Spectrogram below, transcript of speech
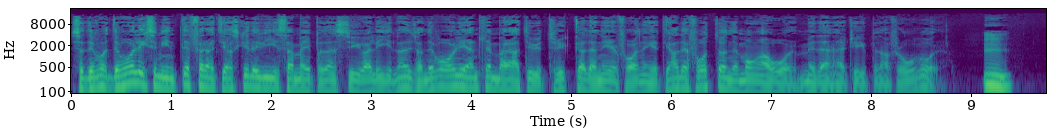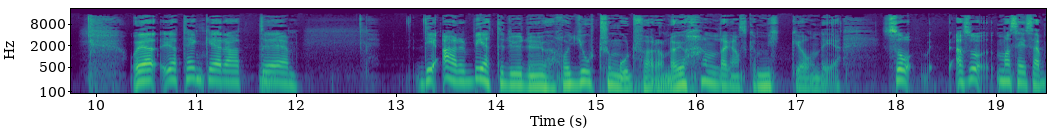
så det var, det var liksom inte för att jag skulle visa mig på den styva linan utan det var egentligen bara att uttrycka den erfarenhet jag hade fått under många år med den här typen av frågor. Mm. Och jag, jag, tänker att eh, det arbete du nu har gjort som ordförande, och jag handlar ganska mycket om det. Så alltså, man säger så här,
